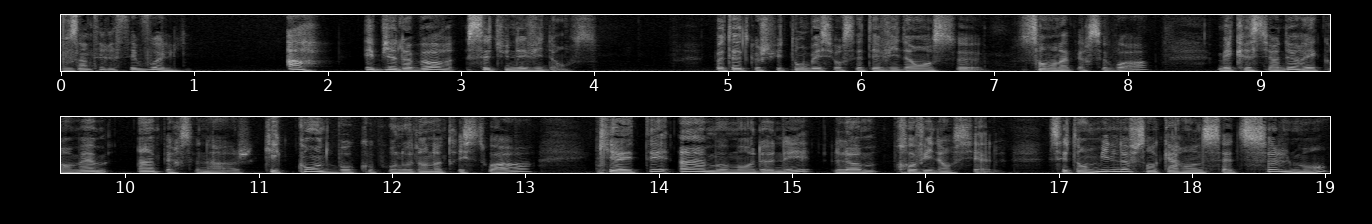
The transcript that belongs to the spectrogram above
vous intéressez-vous à lui? Ah, eh bien d'abord, c'est une évidence. Peut-être que je suis tombée sur cette évidence euh, sans m'en apercevoir, mais Christian Dior est quand même un personnage qui compte beaucoup pour nous dans notre histoire, qui a été à un moment donné l'homme providentiel. C'est en 1947 seulement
